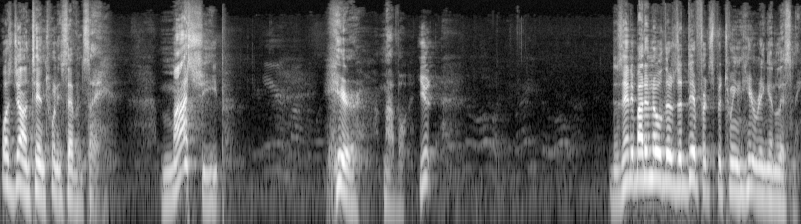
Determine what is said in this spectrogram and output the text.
What's John 10 27 say? My sheep hear my voice. You, does anybody know there's a difference between hearing and listening?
